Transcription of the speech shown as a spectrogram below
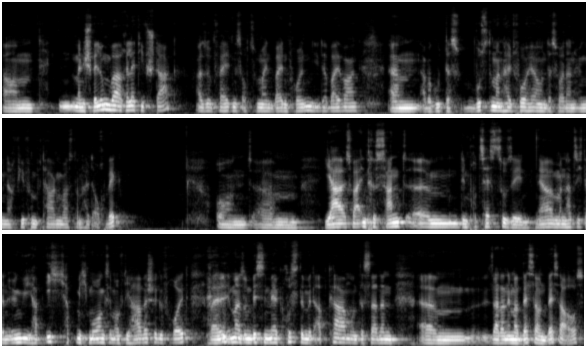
Ähm, meine Schwellung war relativ stark, also im Verhältnis auch zu meinen beiden Freunden, die dabei waren. Ähm, aber gut, das wusste man halt vorher und das war dann irgendwie nach vier, fünf Tagen war es dann halt auch weg. Und ähm, ja, es war interessant, ähm, den Prozess zu sehen. Ja, man hat sich dann irgendwie, hab ich habe mich morgens immer auf die Haarwäsche gefreut, weil immer so ein bisschen mehr Kruste mit abkam und das sah dann, ähm, sah dann immer besser und besser aus.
